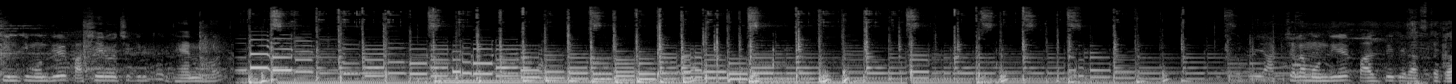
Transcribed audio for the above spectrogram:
তিনটি মন্দিরের পাশে রয়েছে কিন্তু ধ্যান ঘর আটচালা মন্দিরের পাশ দিয়ে যে রাস্তাটা,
